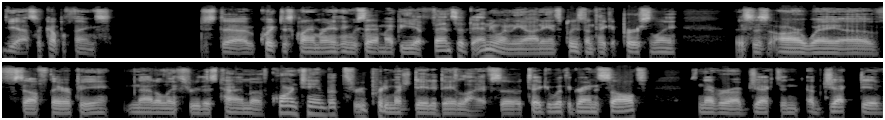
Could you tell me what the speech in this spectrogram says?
yeah, it's a couple things. Just a quick disclaimer anything we say that might be offensive to anyone in the audience, please don't take it personally. This is our way of self therapy, not only through this time of quarantine, but through pretty much day to day life. So take it with a grain of salt. It's never object- objective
